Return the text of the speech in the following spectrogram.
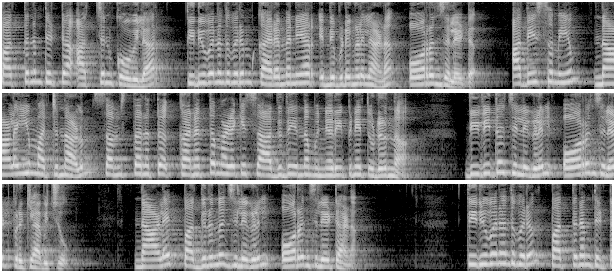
പത്തനംതിട്ട അച്ചൻ കോവിലാർ തിരുവനന്തപുരം കരമനയാർ എന്നിവിടങ്ങളിലാണ് ഓറഞ്ച് അലേർട്ട്. അതേസമയം നാളെയും മറ്റന്നാളും സംസ്ഥാനത്ത് കനത്ത മഴയ്ക്ക് സാധ്യതയെന്ന മുന്നറിയിപ്പിനെ തുടർന്ന് വിവിധ ജില്ലകളിൽ ഓറഞ്ച് അലേർട്ട് പ്രഖ്യാപിച്ചു. നാളെ പതിനൊന്ന് ജില്ലകളിൽ ഓറഞ്ച് അലർട്ടാണ്. തിരുവനന്തപുരം പത്തനംതിട്ട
